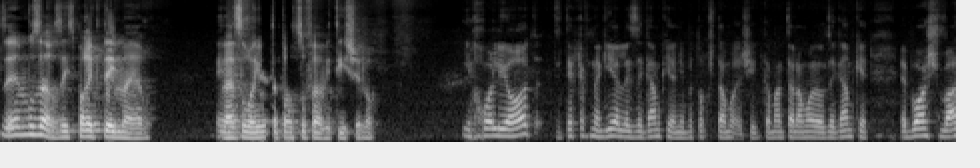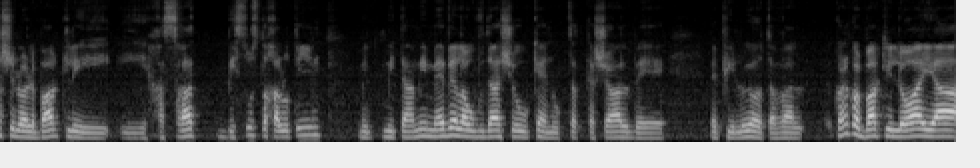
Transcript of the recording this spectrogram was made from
זה מוזר, זה התפרק די מהר, ואז רואים את הפרצוף האמיתי שלו. יכול להיות, תכף נגיע לזה גם כן, אני בטוח שהתכוונת לעמוד על זה גם כן, ובו ההשוואה שלו לברקלי היא חסרת ביסוס לחלוטין, מטעמים מעבר לעובדה שהוא כן, הוא קצת כשל בפעילויות, אבל קודם כל ברקלי לא היה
